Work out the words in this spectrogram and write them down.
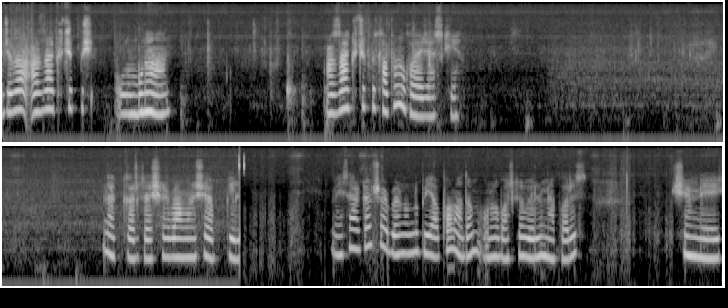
Acaba az daha küçük bir şey... Oğlum bu ne lan? Az daha küçük bir kapı mı koyacağız ki? Bir dakika arkadaşlar ben bunu şey geliyorum. Neyse arkadaşlar ben onu bir yapamadım. Onu başka bölüm yaparız. Şimdi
